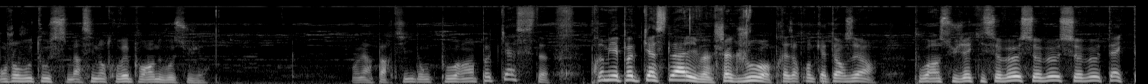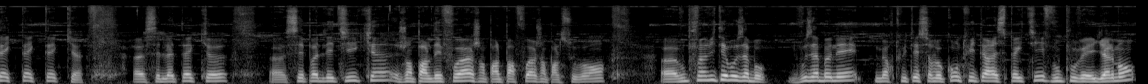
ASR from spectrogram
Bonjour vous tous, merci de nous retrouver pour un nouveau sujet. On est reparti donc pour un podcast. Premier podcast live chaque jour, 13h30, 14h, pour un sujet qui se veut, se veut, se veut, tech, tech, tech, tech. Euh, c'est de la tech, euh, c'est pas de l'éthique. J'en parle des fois, j'en parle parfois, j'en parle souvent. Euh, vous pouvez inviter vos abos, vous abonner, me retweeter sur vos comptes Twitter respectifs. Vous pouvez également,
